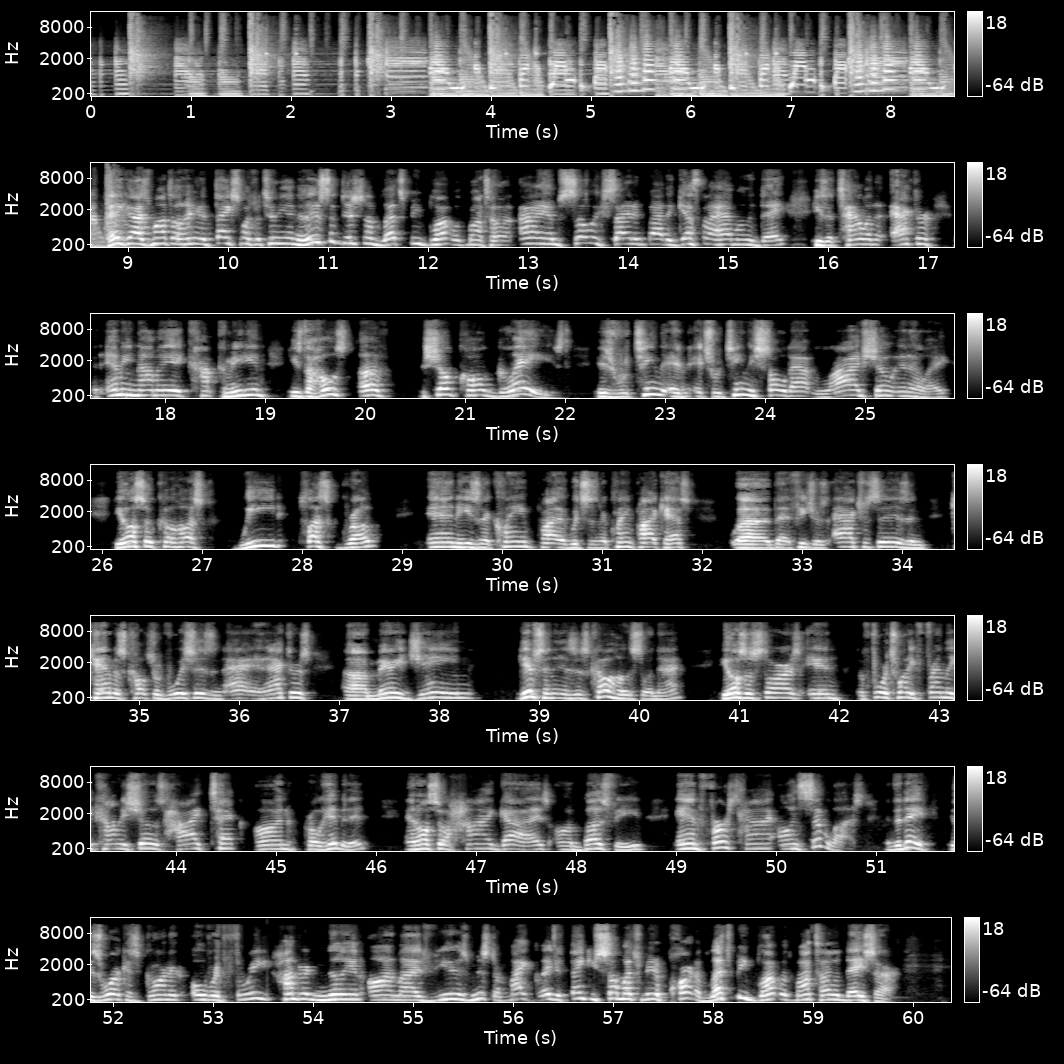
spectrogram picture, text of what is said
Hey guys, Montel here, and thanks so much for tuning in to this edition of Let's Be Blunt with Montel. I am so excited by the guest that I have on the day. He's a talented actor, an Emmy nominated com- comedian. He's the host of a show called Glazed. His routinely, it's routinely sold out live show in LA. He also co-hosts Weed Plus Grub, and he's an acclaimed, which is an acclaimed podcast uh, that features actresses and cannabis culture voices and, and actors. Uh, Mary Jane Gibson is his co-host on that. He also stars in the 420 friendly comedy shows High Tech on Prohibited and also High Guys on BuzzFeed and First High on Civilized. And today, his work has garnered over 300 million online views. Mr. Mike Glazer, thank you so much for being a part of Let's Be Blunt with Montel today, sir.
